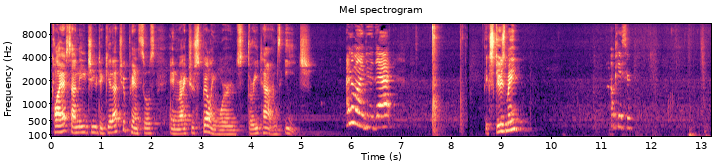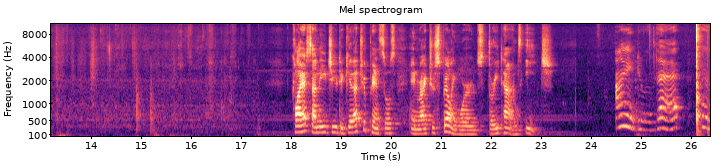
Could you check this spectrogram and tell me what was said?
Class, I need you to get out your pencils and write your spelling words three times each. I don't want to do that. Excuse me? Okay, sir. Class, I need you to get out your pencils and write your spelling words three times each. I ain't doing that. Hmm.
